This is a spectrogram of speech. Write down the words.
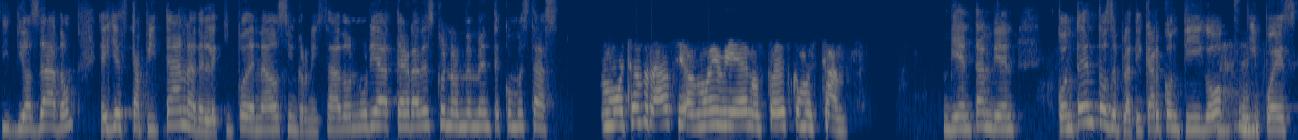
Diosdado, ella es capitana del equipo de nado sincronizado. Nuria, te agradezco enormemente, ¿cómo estás? Muchas gracias, muy bien. ¿Ustedes cómo están? Bien, también. Contentos de platicar contigo y pues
